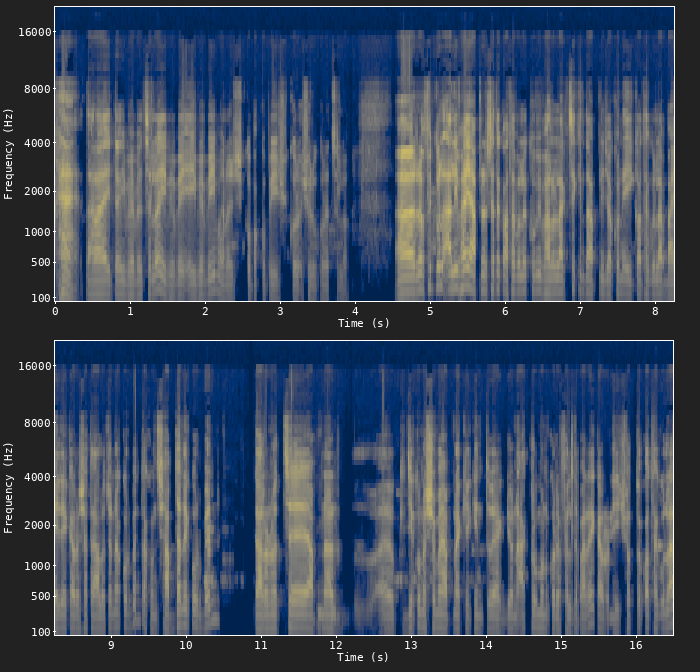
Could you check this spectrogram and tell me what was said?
হ্যাঁ, তারা এটাই ভেবেছিল। এই ভেবে এই ভেবেই মানুষ কোপাকুপি শুরু করেছিল। রফিকুল আলী ভাই আপনার সাথে কথা বলে খুবই ভালো লাগছে। কিন্তু আপনি যখন এই কথাগুলা বাইরে কারও সাথে আলোচনা করবেন তখন সাবধানে করবেন। কারণ হচ্ছে আপনার আ যেকোনো সময় আপনাকে কিন্তু একজন আক্রমণ করে ফেলতে পারে। কারণ এই সত্য কথাগুলা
